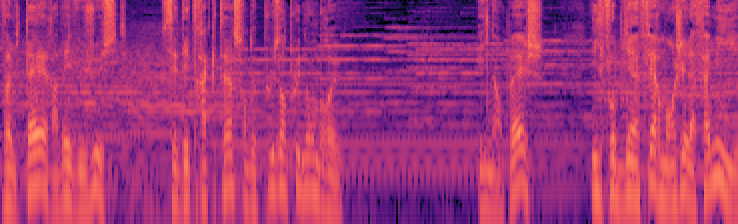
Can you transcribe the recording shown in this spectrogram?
Voltaire avait vu juste, ses détracteurs sont de plus en plus nombreux. Il n'empêche, il faut bien faire manger la famille.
